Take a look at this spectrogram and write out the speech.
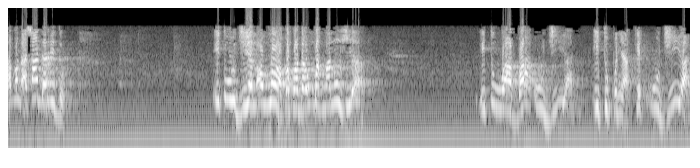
Apa nggak sadar itu? Itu ujian Allah kepada umat manusia. Itu wabah ujian, itu penyakit ujian.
